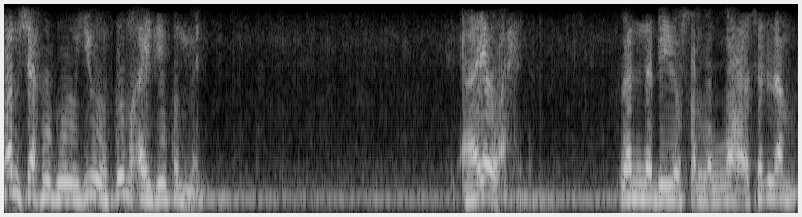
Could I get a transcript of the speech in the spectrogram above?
فامسحوا بوجوهكم وأيديكم منه. آية واحدة. والنبي صلى الله عليه وسلم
